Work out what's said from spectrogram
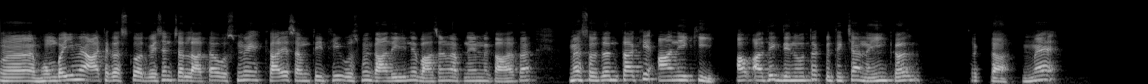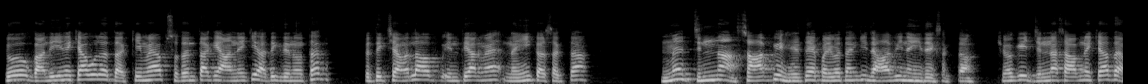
मुंबई में आठ अगस्त को अधिवेशन चल रहा था, उसमें कार्य समिति थी, उसमें गांधी जी ने भाषण में अपने में कहा था, मैं स्वतंत्रता के आने की अब अधिक दिनों तक प्रतीक्षा नहीं कर सकता। मैं जो गांधी जी ने क्या बोला था कि मैं अब स्वतंत्रता के आने की अधिक दिनों तक प्रतीक्षा मतलब अब इंतज़ार मैं नहीं कर सकता। मैं जिन्ना साहब के हृदय परिवर्तन की राह भी नहीं देख सकता। क्योंकि जिन्ना साहब ने क्या था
